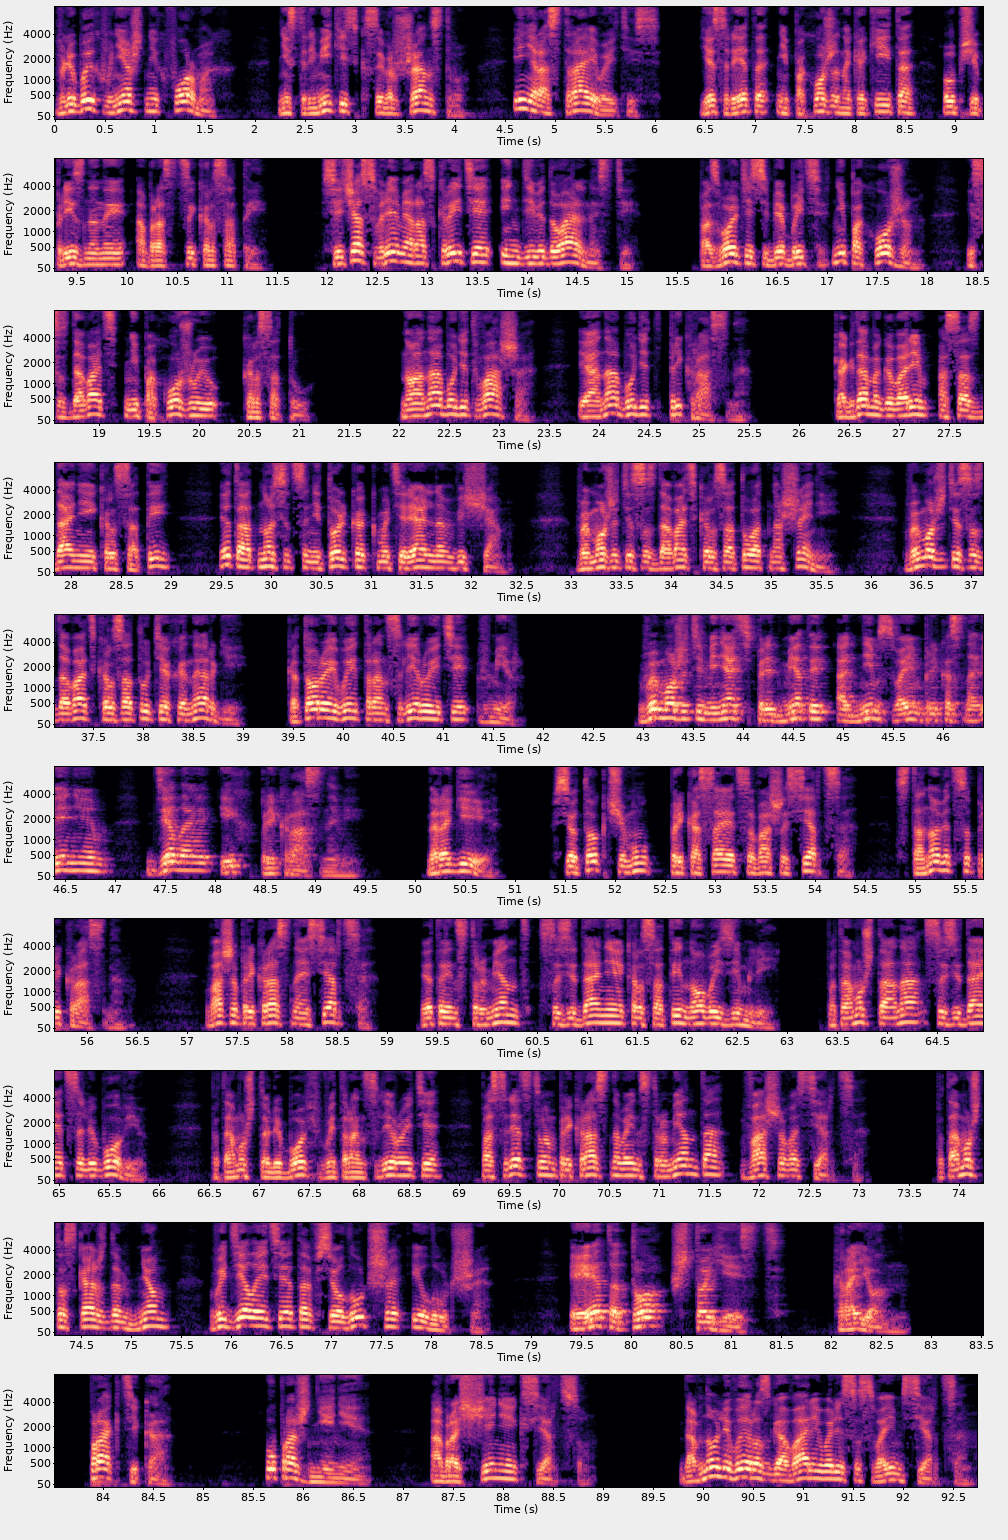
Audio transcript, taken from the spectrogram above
в любых внешних формах. Не стремитесь к совершенству и не расстраивайтесь, если это не похоже на какие-то общепризнанные образцы красоты. Сейчас время раскрытия индивидуальности. Позвольте себе быть непохожим и создавать непохожую красоту. Но она будет ваша, и она будет прекрасна. Когда мы говорим о создании красоты, это относится не только к материальным вещам. Вы можете создавать красоту отношений. Вы можете создавать красоту тех энергий, которые вы транслируете в мир. Вы можете менять предметы одним своим прикосновением, делая их прекрасными. Дорогие, все то, к чему прикасается ваше сердце, становится прекрасным. Ваше прекрасное сердце – это инструмент созидания красоты новой земли, потому что она созидается любовью, потому что любовь вы транслируете посредством прекрасного инструмента вашего сердца. Потому что с каждым днем вы делаете это все лучше и лучше. И это то, что есть. Крайон. Практика. Упражнение. Обращение к сердцу. Давно ли вы разговаривали со своим сердцем?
